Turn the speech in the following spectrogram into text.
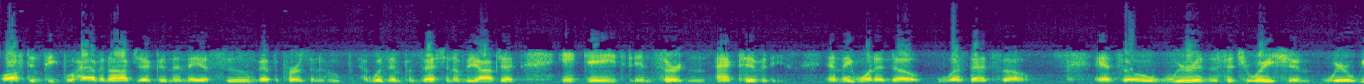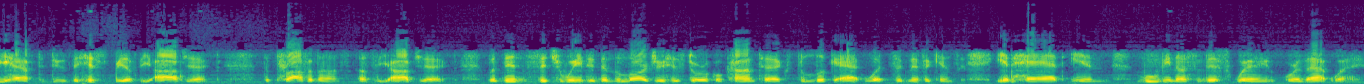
Often people have an object and then they assume that the person who was in possession of the object engaged in certain activities. And they want to know, was that so? And so we're in the situation where we have to do the history of the object, the provenance of the object, but then situated in the larger historical context to look at what significance it had in moving us this way or that way.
